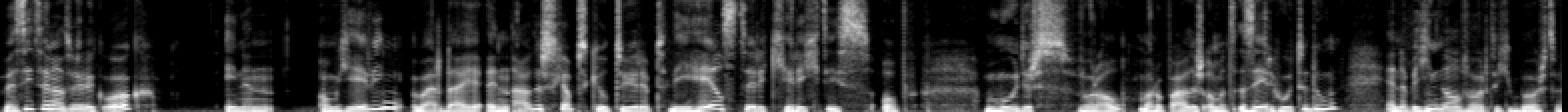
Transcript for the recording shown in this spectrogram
Wij zitten natuurlijk ook in een omgeving waar dat je een ouderschapscultuur hebt die heel sterk gericht is op moeders vooral, maar op ouders, om het zeer goed te doen. En dat begint al voor de geboorte.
